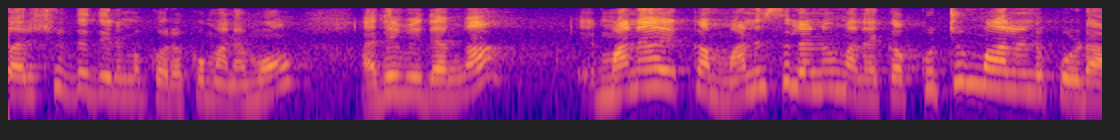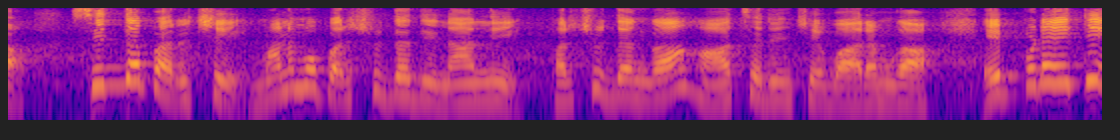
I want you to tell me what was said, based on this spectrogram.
పరిశుద్ధ దినము కొరకు మనము అదేవిధంగా మన యొక్క మనసులను మన యొక్క కుటుంబాలను కూడా సిద్ధపరిచి మనము పరిశుద్ధ దినాన్ని పరిశుద్ధంగా ఆచరించే వారంగా ఎప్పుడైతే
